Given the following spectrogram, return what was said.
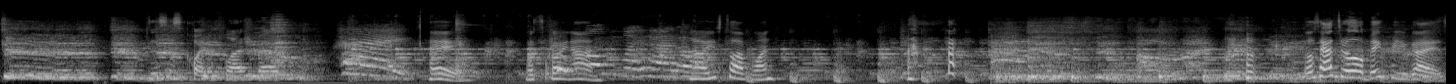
This is quite a flashback. Hey! Hey, what's going on? No, you still have one. Those hats are a little big for you guys.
